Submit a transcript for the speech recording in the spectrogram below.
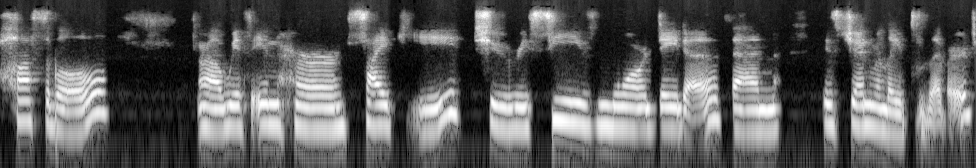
possible uh, within her psyche to receive more data than is generally delivered,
